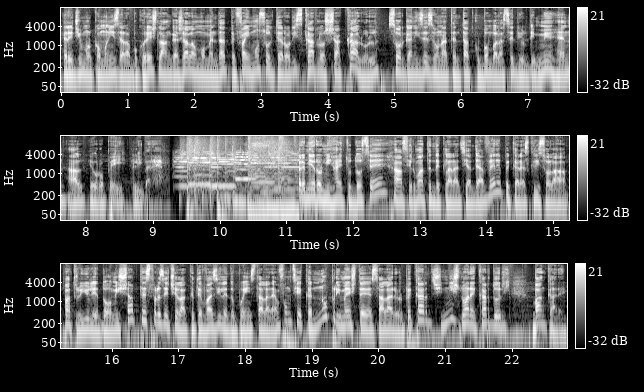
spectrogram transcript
Regimul comunist de la București l-a angajat la un moment dat pe faimosul terorist Carlos Șacalul să organizeze un atentat cu bombă la sediul din München al Europei Libere. Premierul Mihai Tudose a afirmat în declarația de avere pe care a scris-o la 4 iulie 2017, la câteva zile după instalarea în funcție, că nu primește salariul pe card și nici nu are carduri bancare.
